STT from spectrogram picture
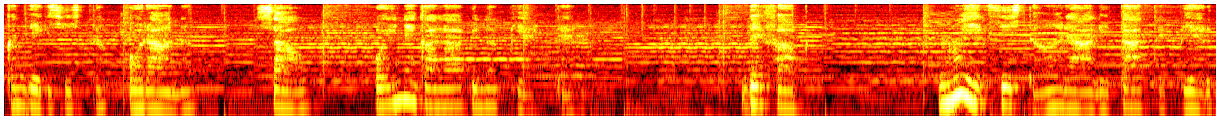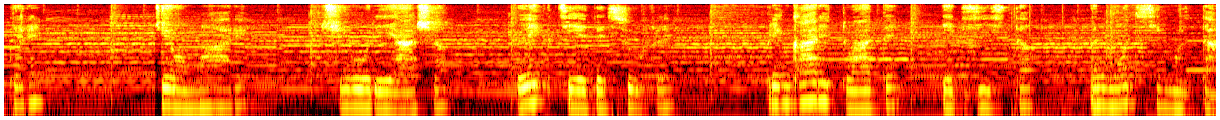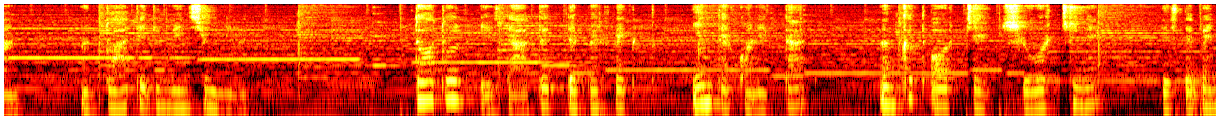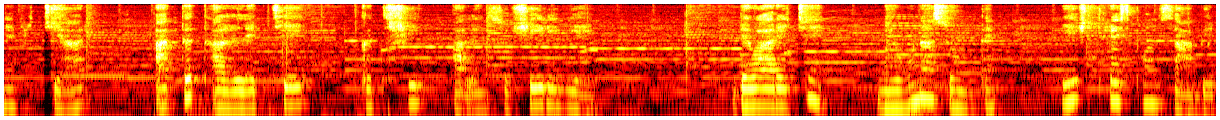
când există o rană sau o inegalabilă pierdere. De fapt, nu există în realitate pierdere, ci o mare și uriașă lecție de suflet prin care toate există în mod simultan în toate dimensiunile. Totul este atât de perfect interconectat încât orice și oricine este beneficiar atât al lecției cât și al însușirii ei. Deoarece noi una suntem, ești responsabil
